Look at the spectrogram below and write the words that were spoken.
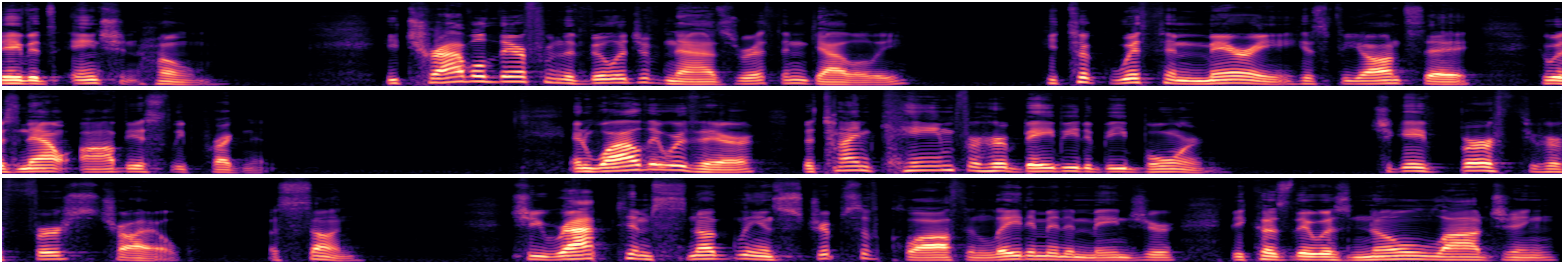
David's ancient home. He traveled there from the village of Nazareth in Galilee. He took with him Mary, his fiancee, who was now obviously pregnant. And while they were there, the time came for her baby to be born. She gave birth to her first child, a son. She wrapped him snugly in strips of cloth and laid him in a manger because there was no lodging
